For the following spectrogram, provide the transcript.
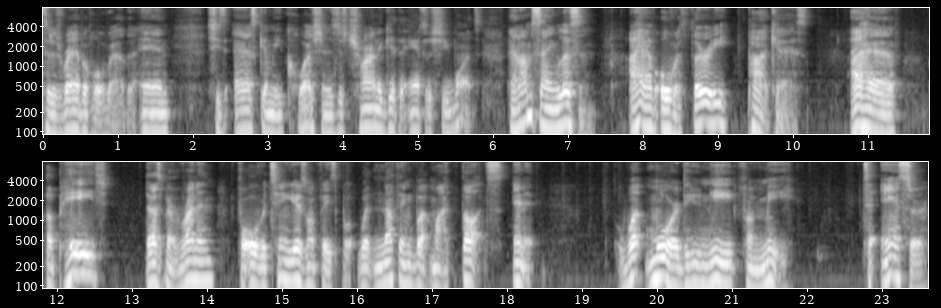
to this rabbit hole rather, and she's asking me questions, just trying to get the answers she wants. And I'm saying, listen, I have over 30 podcasts. I have a page that's been running for over 10 years on Facebook with nothing but my thoughts in it. What more do you need from me to answer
